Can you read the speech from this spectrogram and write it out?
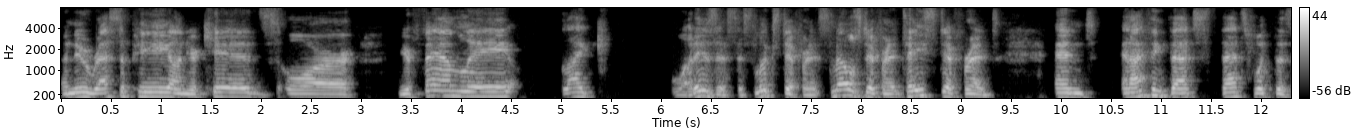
a new recipe on your kids or your family like what is this? This looks different. It smells different. It tastes different. And and i think that's that's what the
